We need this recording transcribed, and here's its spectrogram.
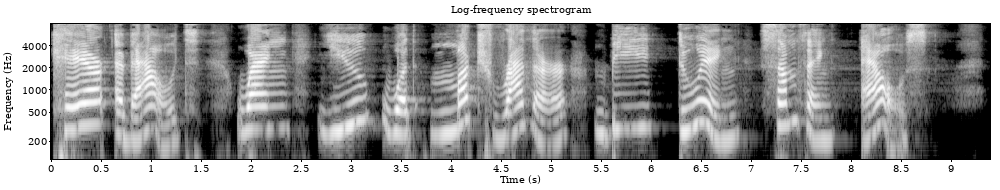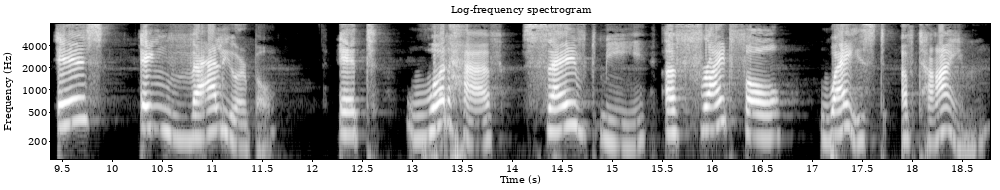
care about when you would much rather be doing something else is invaluable. It would have saved me a frightful waste of time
